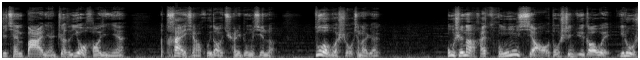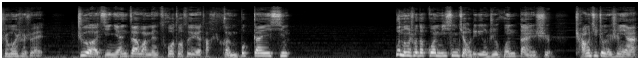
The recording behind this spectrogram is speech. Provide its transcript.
之前八年，这次又好几年，他太想回到权力中心了。做过首相的人，同时呢，还从小都身居高位，一路顺风顺水。这几年在外面蹉跎岁月，他很不甘心。不能说他官迷心窍、利令智昏，但是长期政治生涯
